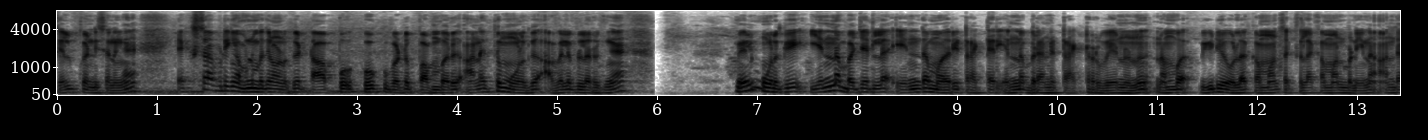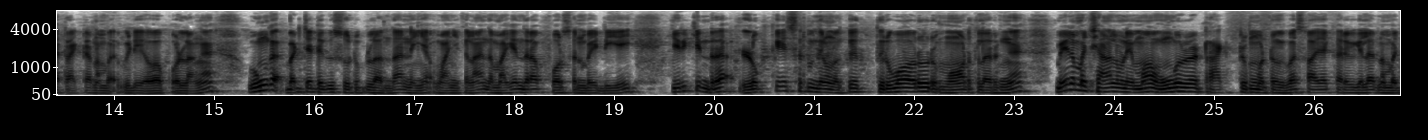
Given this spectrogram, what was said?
செல்ஃப் கண்டிஷனுங்க எக்ஸ்ட்ரா ஃபிட்டிங் அப்படின்னு பார்த்தீங்கன்னா உங்களுக்கு டாப்பு கூக்குப்பட்டு பம்பரு அனைத்தும் உங்களுக்கு அவைலபிளாக இருக்குங்க. மேலும் உங்களுக்கு என்ன பட்ஜெட்டில் எந்த மாதிரி டிராக்டர் என்ன பிராண்டு டிராக்டர் வேணும்னு நம்ம வீடியோவில் கமெண்ட் செக்ஷனில் கமெண்ட் பண்ணிங்கன்னா அந்த டிராக்டர் நம்ம வீடியோவாக போடலாங்க. உங்கள் பட்ஜெட்டுக்கு சூட்டபுளாக இருந்தால் நீங்கள் வாங்கிக்கலாம். இந்த மகேந்திரா ஃபோர்ஸ் பை டிஐ இருக்கின்ற லொக்கேஷன் உங்களுக்கு திருவாரூர் மாவட்டத்தில் இருக்குங்க மேலும் நம்ம சேனல் மூலயமா உங்களோட டிராக்டர் மற்றும் விவசாய கருவிகளை நம்ம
